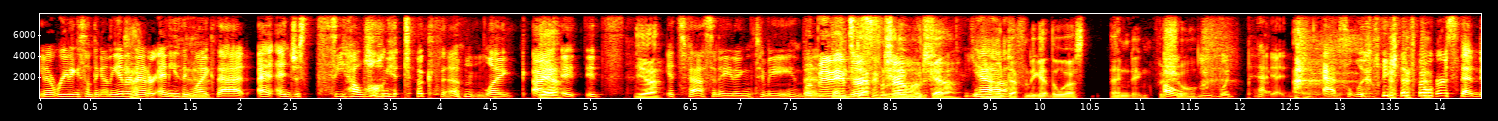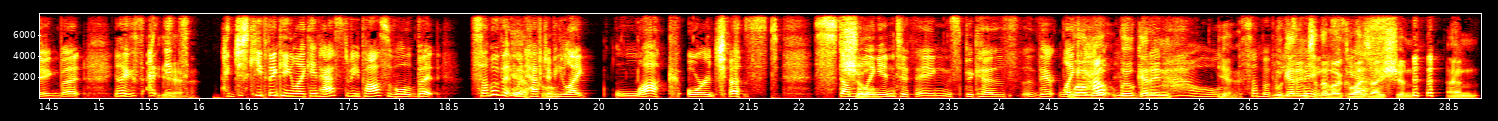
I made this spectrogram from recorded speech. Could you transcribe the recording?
you know, reading something on the internet or anything yeah. like that and, and, just see how long it took them. Like yeah. I it, it's yeah. it's fascinating to me that would be an interesting challenge. Would get, yeah. yeah. You would definitely get the worst ending for oh, sure. You would absolutely get the worst ending, but like it's, yeah. I just keep thinking like it has to be possible, but some of it yeah, would have to be like luck or just stumbling sure. into things because they're like well how, we'll, we'll get in how yeah some of we'll get things, into the localization yes. and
